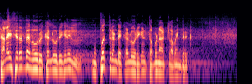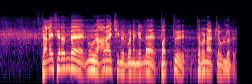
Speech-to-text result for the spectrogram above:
தலை சிறந்த நூறு கல்லூரிகளில் முப்பத்தி ரெண்டு கல்லூரிகள் தமிழ்நாட்டில் அமைந்திருக்கு. தலை சிறந்த நூறு ஆராய்ச்சி நிறுவனங்களில் பத்து தமிழ்நாட்டில் உள்ளது.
